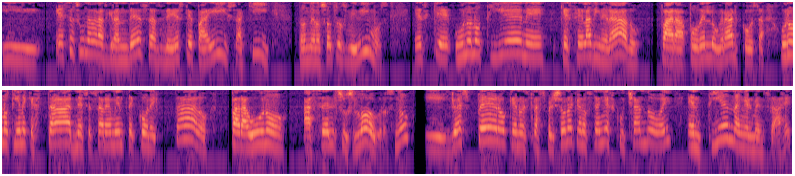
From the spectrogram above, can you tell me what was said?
Y esa es una de las grandezas de este país aquí donde nosotros vivimos. Es que uno no tiene que ser adinerado para poder lograr cosas. Uno no tiene que estar necesariamente conectado para uno hacer sus logros, ¿no? Y yo espero que nuestras personas que nos estén escuchando hoy entiendan el mensaje,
